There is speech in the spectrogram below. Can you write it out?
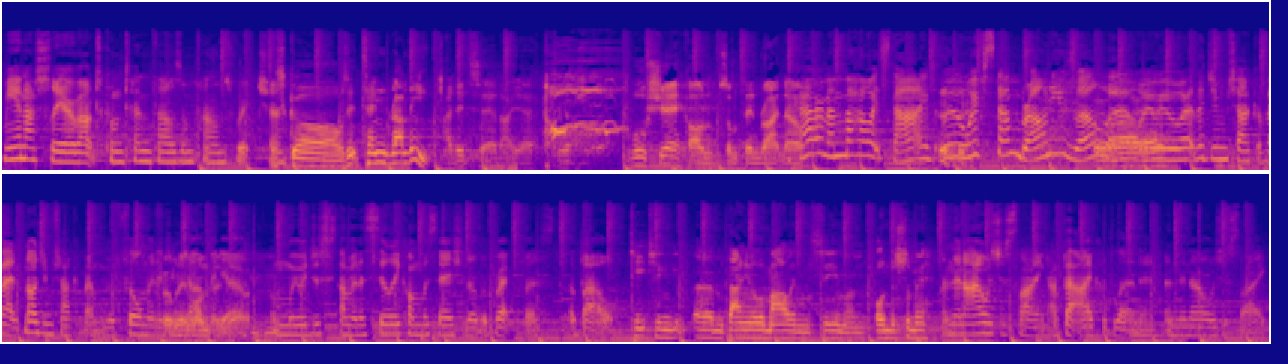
Me and Ashley are about to come £10,000 richer. Let's go. Was it 10 grand each? I did say that, yeah. we'll shake on something right I now. can't remember how it started. We were with Stan Brownie as well. We weren't were, we? yeah. we were at the Gymshark event. Not Gymshark event, we were filming a Filming in Gymshark London, video. yeah. And we were just having a silly conversation over breakfast about. Teaching um, Daniel and Marlon Seaman under summer. And then I was just like, I bet I could learn it. And then I was just like,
